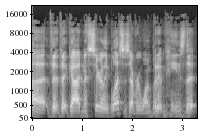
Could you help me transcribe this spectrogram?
uh, that, that God necessarily blesses everyone, but it means that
